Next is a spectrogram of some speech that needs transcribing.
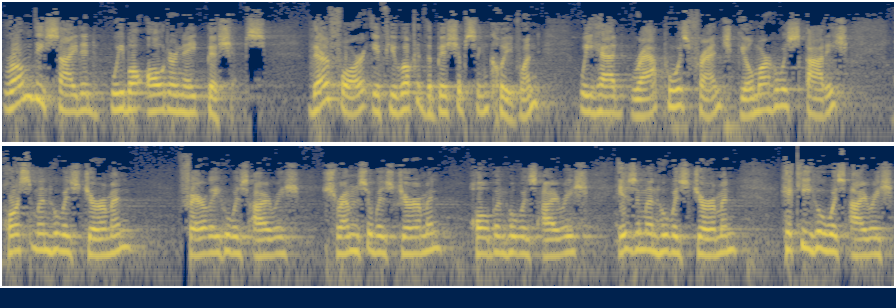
Rome decided we will alternate bishops. Therefore, if you look at the bishops in Cleveland, we had Rappe, who was French, Gilmour, who was Scottish, Horstmann, who was German, Farrelly, who was Irish, Schrembs, who was German, Hoban, who was Irish, Issenmann, who was German, Hickey, who was Irish,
